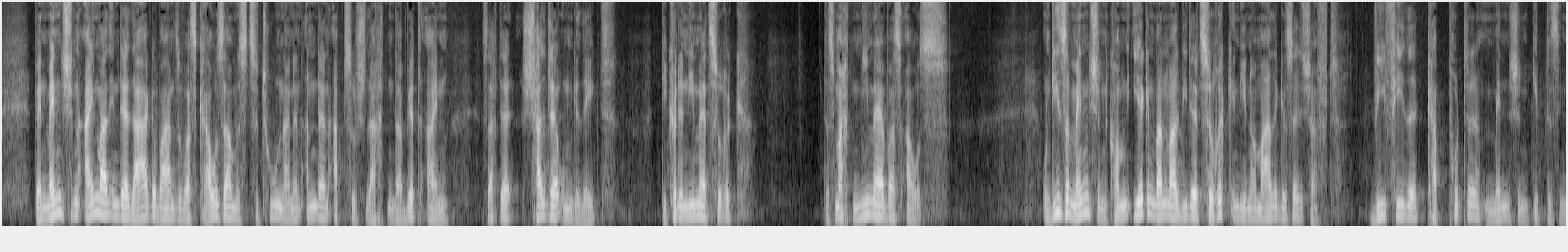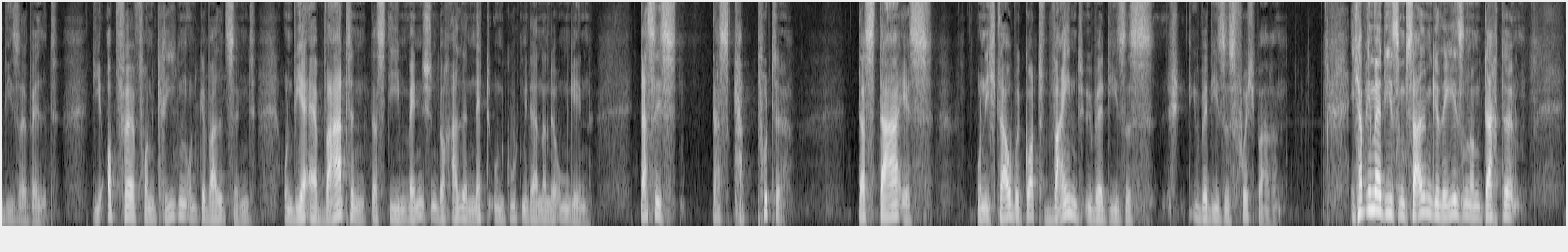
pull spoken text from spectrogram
Wenn Menschen einmal in der Lage waren, so etwas Grausames zu tun, einen anderen abzuschlachten, da wird ein, sagt er, Schalter umgelegt. Die können nie mehr zurück. Das macht nie mehr was aus. Und diese Menschen kommen irgendwann mal wieder zurück in die normale Gesellschaft. Wie viele kaputte Menschen gibt es in dieser Welt, die Opfer von Kriegen und Gewalt sind? Und wir erwarten, dass die Menschen doch alle nett und gut miteinander umgehen. Das ist das Kaputte, das da ist. Und ich glaube, Gott weint über dieses, über dieses Furchtbare. Ich habe immer diesen Psalm gelesen und dachte,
